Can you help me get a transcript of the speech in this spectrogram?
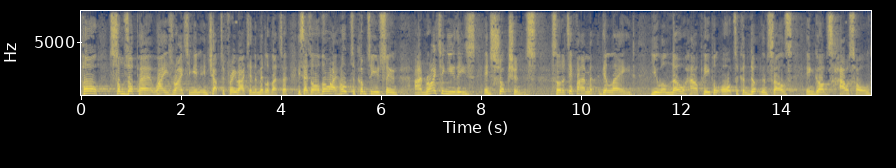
Paul sums up uh, why he's writing in, in chapter 3, right in the middle of that. letter. He says, Although I hope to come to you soon, I'm writing you these instructions so that if I'm delayed, you will know how people ought to conduct themselves in God's household,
